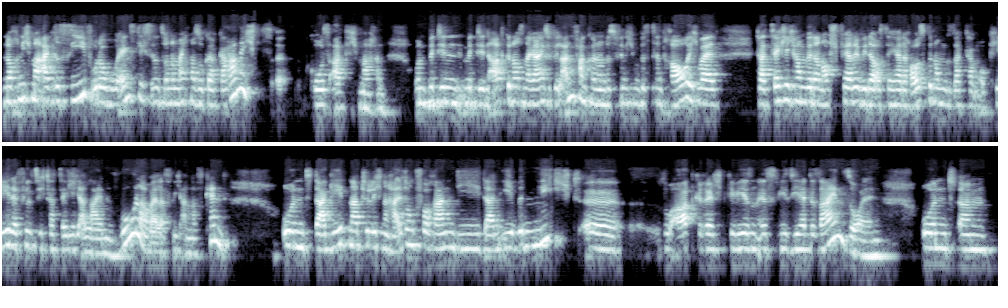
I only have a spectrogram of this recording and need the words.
noch nicht mal aggressiv oder hochängstlich sind, sondern manchmal sogar gar nichts äh, großartig machen und mit den, mit den Artgenossen da gar nicht so viel anfangen können. Und das finde ich ein bisschen traurig, weil tatsächlich haben wir dann auch Pferde wieder aus der Herde rausgenommen und gesagt haben, okay, der fühlt sich tatsächlich alleine wohler, weil er es nicht anders kennt. Und da geht natürlich eine Haltung voran, die dann eben nicht äh, so artgerecht gewesen ist, wie sie hätte sein sollen. Und ähm,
